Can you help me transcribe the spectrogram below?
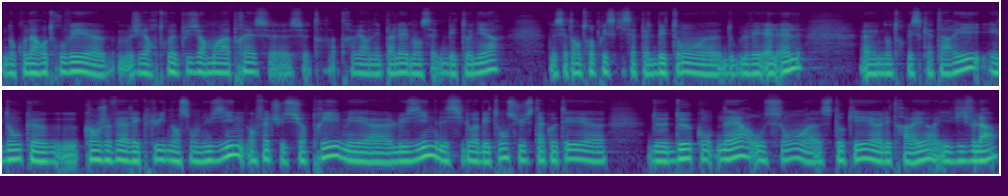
donc on a retrouvé, j'ai retrouvé plusieurs mois après ce, ce travailleur népalais dans cette bétonnière de cette entreprise qui s'appelle Béton euh, WLL, euh, une entreprise qatari. Et donc, euh, quand je vais avec lui dans son usine, en fait, je suis surpris, mais l'usine, les silos à béton, c'est juste à côté de deux conteneurs où sont stockés les travailleurs. Ils vivent là,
